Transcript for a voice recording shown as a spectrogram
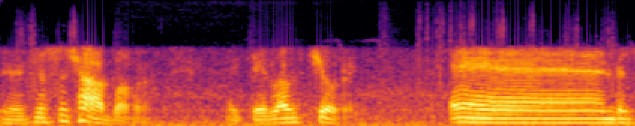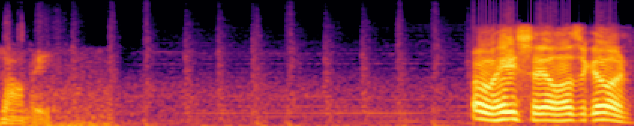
You're just a child lover. Like they love children. And a zombie. Oh, hey, Sale, how's it going?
